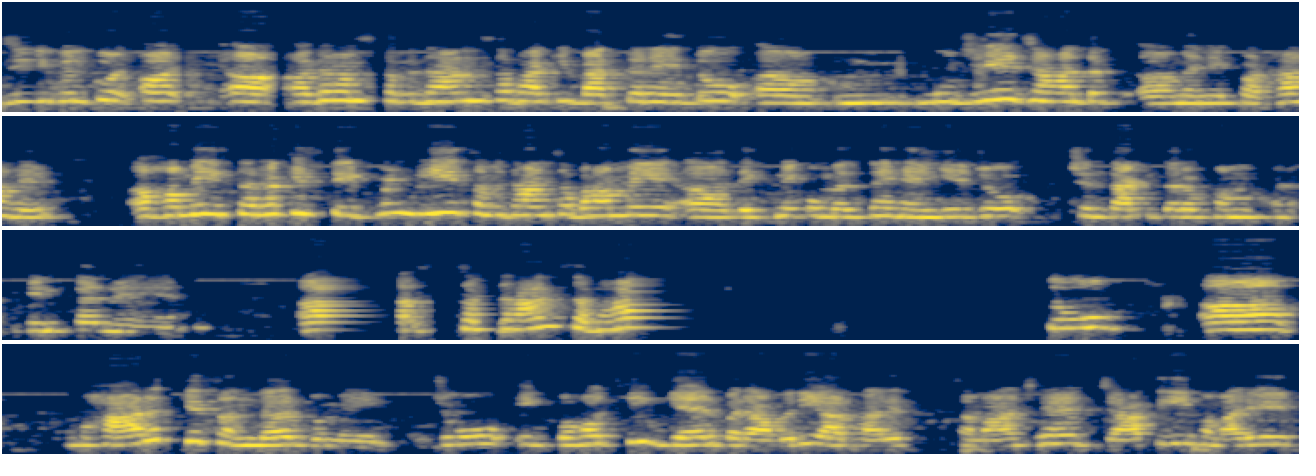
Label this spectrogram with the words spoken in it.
जी बिल्कुल। और अगर हम संविधान सभा की बात करें तो मुझे जहाँ तक मैंने पढ़ा है हमें इस तरह के स्टेटमेंट भी संविधान सभा में देखने को मिलते हैं। ये जो चिंता की तरफ़ हम हिंट कर रहे हैं। संविधान सभा तो भारत के संदर्भ में जो एक बहुत ही गैर बराबरी आधारित समाज है, जाति हमारे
